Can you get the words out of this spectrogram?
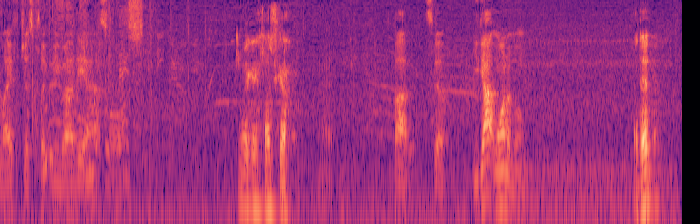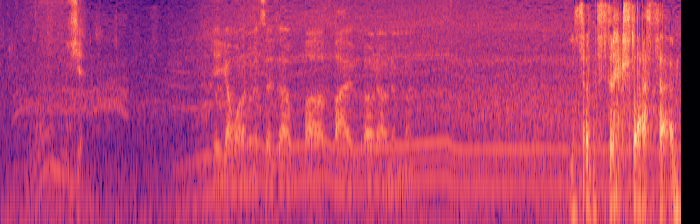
Life just took me by the asshole. Okay, let's go. Pop it. Let's go. You got one of them. I did. Shit. Yeah, you got one of them. It says uh, uh five. Oh no, never mind. You said six last time.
